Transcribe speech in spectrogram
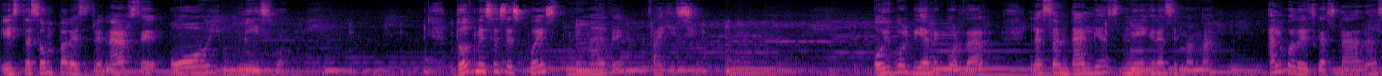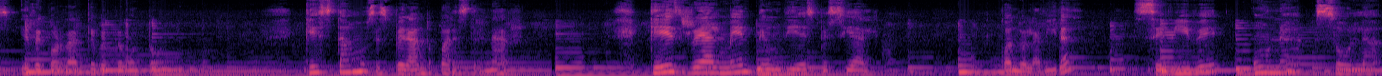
estas son para estrenarse hoy mismo. Dos meses después, mi madre falleció. Hoy volví a recordar las sandalias negras de mamá, algo desgastadas, y recordar que me preguntó, ¿qué estamos esperando para estrenar? ¿Qué es realmente un día especial? Cuando la vida se vive una sola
